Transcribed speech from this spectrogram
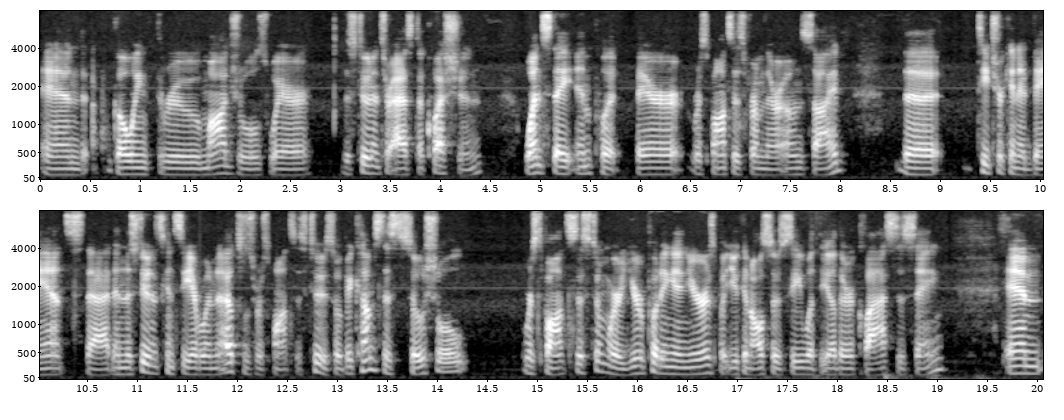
and going through modules where the students are asked a question. Once they input their responses from their own side, the teacher can advance that and the students can see everyone else's responses too. So it becomes this social response system where you're putting in yours, but you can also see what the other class is saying. And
